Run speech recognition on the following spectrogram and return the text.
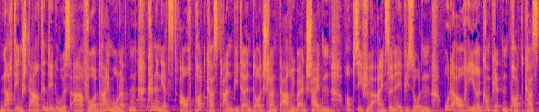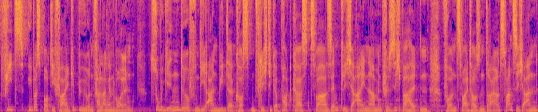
Nach dem Start in den USA vor drei Monaten können jetzt auch Podcast-Anbieter in Deutschland darüber entscheiden, ob sie für einzelne Episoden oder auch ihre kompletten Podcast-Feeds über Spotify Gebühren verlangen wollen. Zu Beginn dürfen die Anbieter kostenpflichtiger Podcasts zwar sämtliche Einnahmen für sich behalten, von 2023 an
